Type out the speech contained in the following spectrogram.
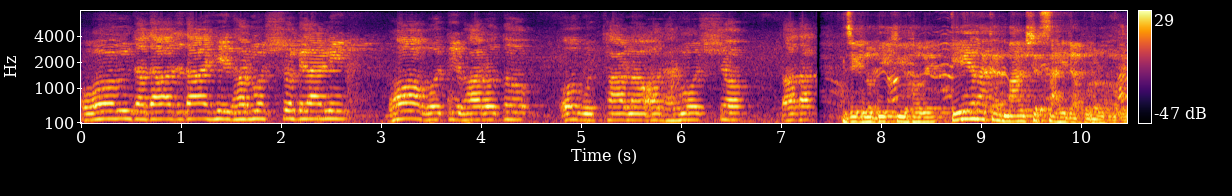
ওম হি ধর্মস্য ভবতি ভারত অবুত্থান অধর্মস্য যেগুলো বিক্রি হবে, এই এলাকার চাহিদা পূরণ হবে।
